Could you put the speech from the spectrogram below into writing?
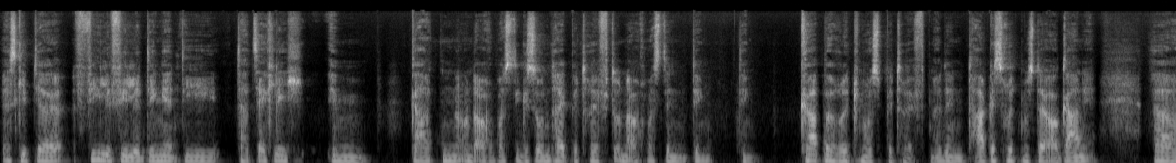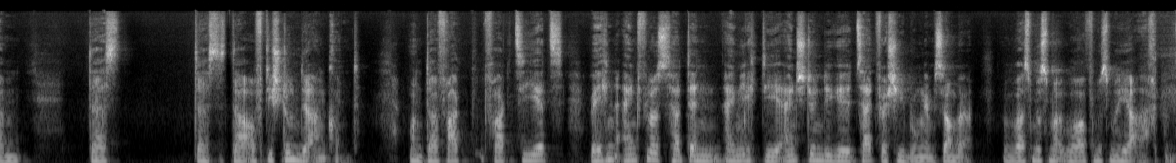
Es gibt ja viele, viele Dinge, die tatsächlich im Garten und auch was die Gesundheit betrifft und auch was den, den, den Körperrhythmus betrifft, ne, den Tagesrhythmus der Organe, ähm, dass das da auf die Stunde ankommt. Und da fragt, fragt sie jetzt, welchen Einfluss hat denn eigentlich die einstündige Zeitverschiebung im Sommer? Was muss man, worauf muss man hier achten?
